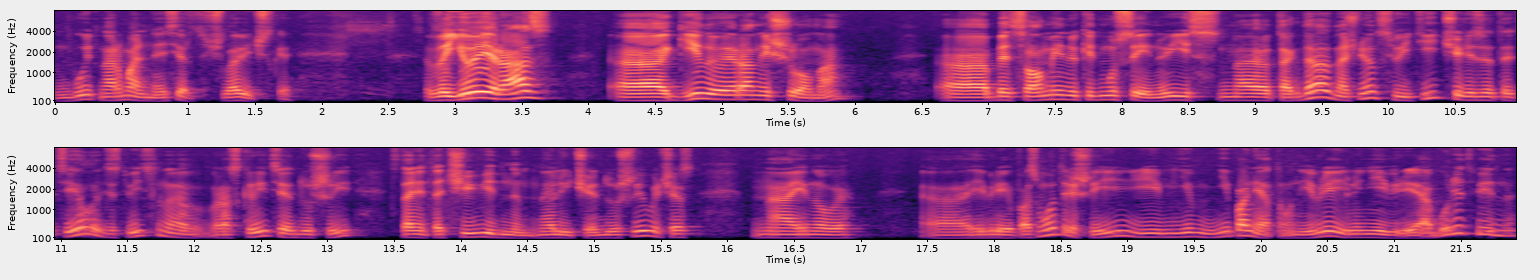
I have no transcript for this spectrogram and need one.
будет нормальное сердце человеческое. В ее раз э, гилу эраны шома, э, бетсалмейну кидмусейну. И тогда начнет светить через это тело действительно раскрытие души, станет очевидным наличие души. Вот сейчас на иного еврея посмотришь, и непонятно, он еврей или не еврей, а будет видно.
